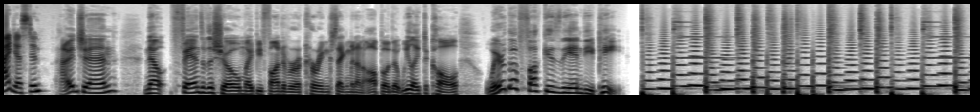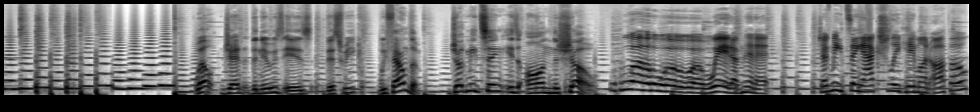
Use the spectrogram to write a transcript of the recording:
Hi, Justin. Hi, Jen. Now, fans of the show might be fond of a recurring segment on Oppo that we like to call Where the Fuck is the NDP? Well, Jen, the news is this week we found them. Jagmeet Singh is on the show. Whoa, whoa, whoa, wait a minute. Jagmeet Singh actually came on Oppo?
